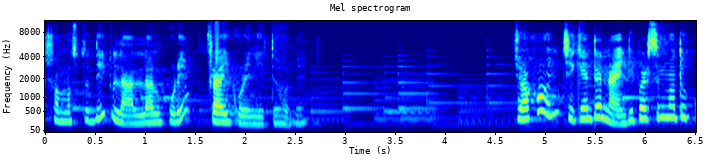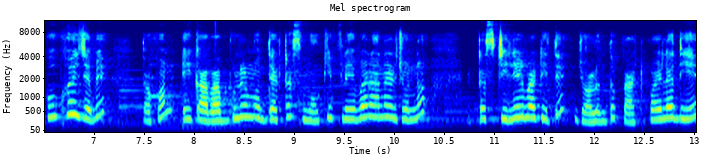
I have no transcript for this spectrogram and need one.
সমস্ত দিক লাল লাল করে ফ্রাই করে নিতে হবে। যখন চিকেনটা নাইনটি পার্সেন্ট মতো কুক হয়ে যাবে তখন এই কাবাবগুলোর মধ্যে একটা স্মোকি ফ্লেভার আনার জন্য একটা স্টিলের বাটিতে জ্বলন্ত কাঠকয়লা দিয়ে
